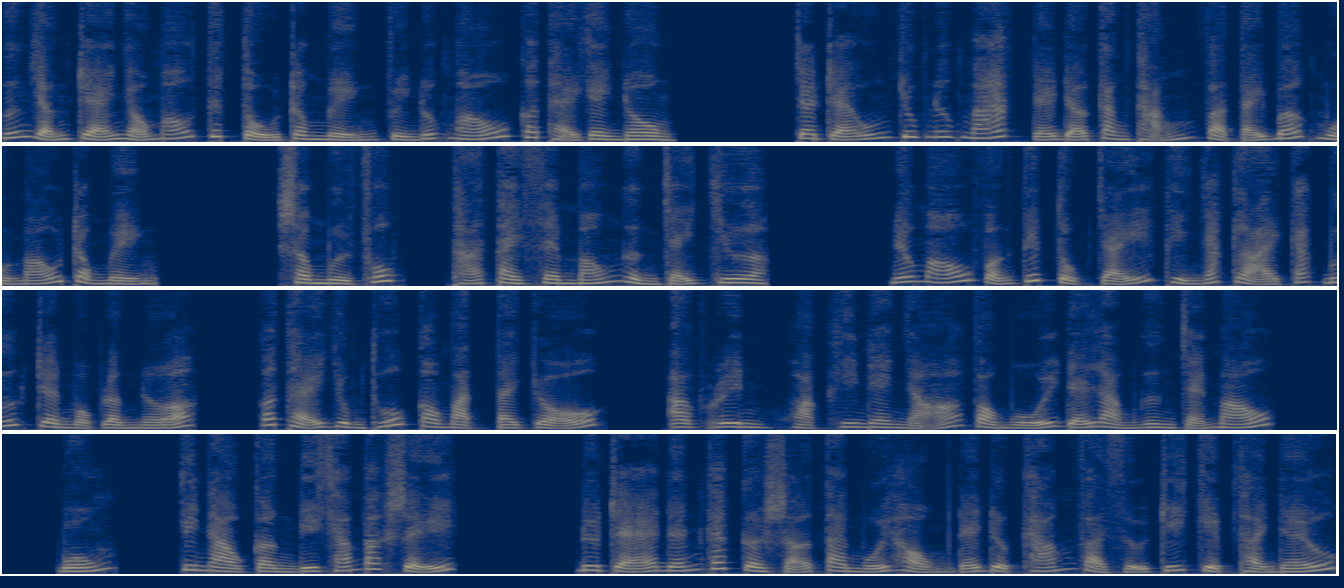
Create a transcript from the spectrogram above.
Hướng dẫn trẻ nhổ máu tích tụ trong miệng vì nước máu có thể gây nôn. Cho trẻ uống chút nước mát để đỡ căng thẳng và tẩy bớt mùi máu trong miệng. Sau 10 phút, thả tay xem máu ngừng chảy chưa. Nếu máu vẫn tiếp tục chảy thì nhắc lại các bước trên một lần nữa. Có thể dùng thuốc câu mạch tại chỗ, Avrin hoặc khi ne nhỏ vào mũi để làm ngưng chảy máu. 4. Khi nào cần đi khám bác sĩ? Đưa trẻ đến các cơ sở tai mũi họng để được khám và xử trí kịp thời nếu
